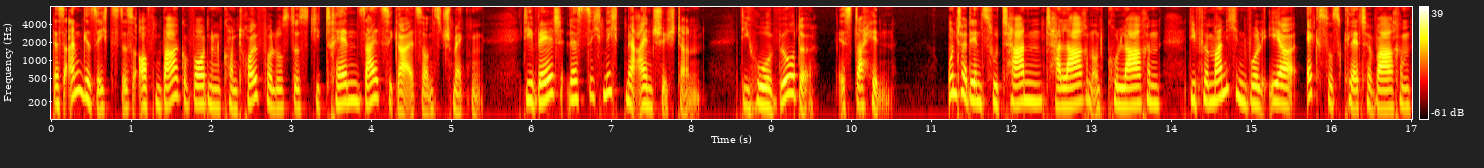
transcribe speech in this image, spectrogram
dass angesichts des offenbar gewordenen Kontrollverlustes die Tränen salziger als sonst schmecken. Die Welt lässt sich nicht mehr einschüchtern. Die hohe Würde ist dahin. Unter den Zutanen, Talaren und Kolaren, die für manchen wohl eher Exoskelette waren,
